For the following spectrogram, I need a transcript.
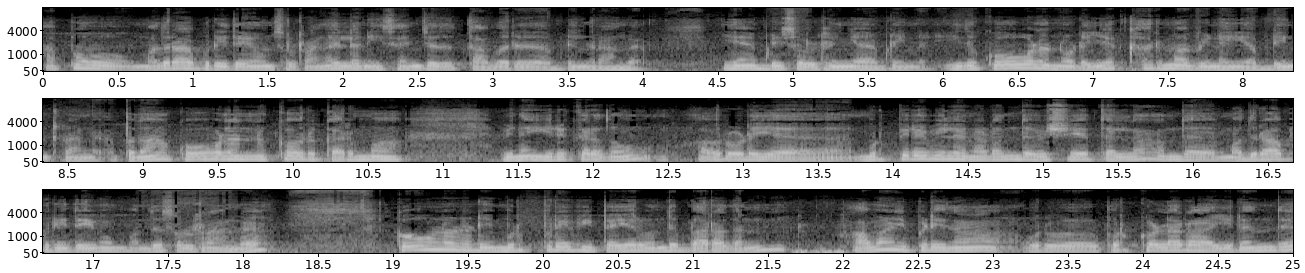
அப்போது மதுராபுரி தெய்வம் சொல்கிறாங்க இல்லை நீ செஞ்சது தவறு அப்படிங்கிறாங்க. ஏன் இப்படி சொல்கிறீங்க அப்படின்னு. இது கோவலனுடைய கர்ம வினை அப்படின்றாங்க. அப்போ தான் கோவலனுக்கு ஒரு கர்மா வினை இருக்கிறதும் அவருடைய முற்பிறவியில் நடந்த விஷயத்தெல்லாம் அந்த மதுராபுரி தெய்வம் வந்து சொல்கிறாங்க கோவலனுடைய முற்பிறவி பெயர் வந்து பரதன். அவன் இப்படி தான் ஒரு பொற்கொள்ளராக இருந்து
